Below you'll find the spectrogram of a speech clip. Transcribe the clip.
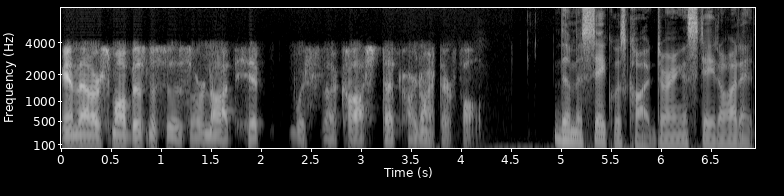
and that our small businesses are not hit with uh, costs that are not their fault. The mistake was caught during a state audit.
